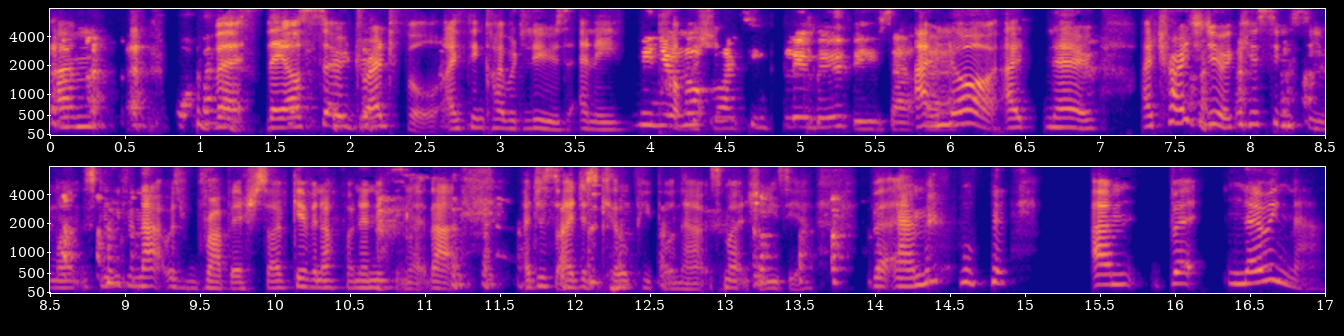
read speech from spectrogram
um, but they are so dreadful. I think I would lose any. I mean, you're not writing blue movies out there. I'm not. I no. I tried to do a kissing scene once, and even that was rubbish. So I've given up on anything like that. I just I just kill people now. It's much easier. But um um but knowing that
